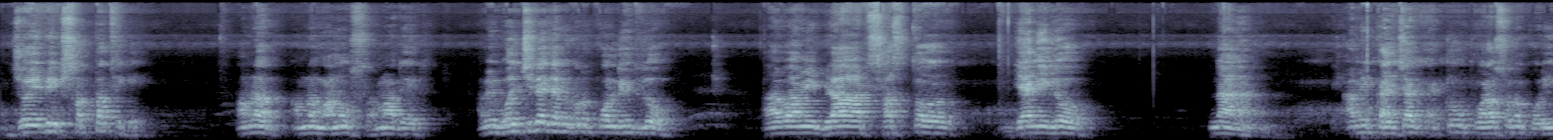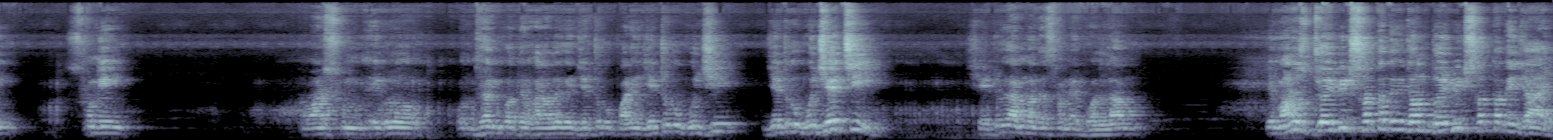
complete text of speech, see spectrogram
জৈবিক সত্তা থেকে আমরা আমরা মানুষ, আমাদের। আমি বলছি না যে আমি কোনো পণ্ডিত লোক, আর আমি বিরাট স্বাস্থ্য জ্ঞানী লোক। না না আমি কালচার একটু পড়াশোনা করি, শুনি। আমার এগুলো অধ্যয়ন করতে ভালো লাগে, যেটুকু পারি, যেটুকু বুঝি, যেটুকু বুঝেছি, সেটুকু আপনাদের সামনে বললাম। যে মানুষ জৈবিক সত্তা থেকে যখন দৈবিক সত্তাতে যায়,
